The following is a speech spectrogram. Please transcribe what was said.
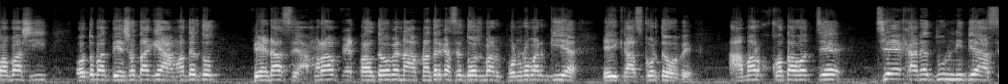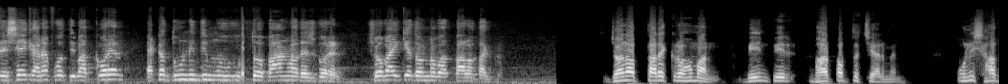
প্রবাসী, অথবা দেশও থাকি, আমাদের তো পেট আছে। আমরা পেট পালতে হবে না, আপনাদের কাছে দশ বার, পনেরো বার গিয়ে এই কাজ করতে হবে। আমার কথা হচ্ছে যেখানে দুর্নীতি আছে, সেখানে প্রতিবাদ করেন। একটা দুর্নীতি মুক্ত বাংলাদেশ করেন সবাইকে ধন্যবাদ, ভালো থাকবেন। জনাব তারেক রহমান, বিএনপির ভারপ্রাপ্ত চেয়ারম্যান। উনি সাত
